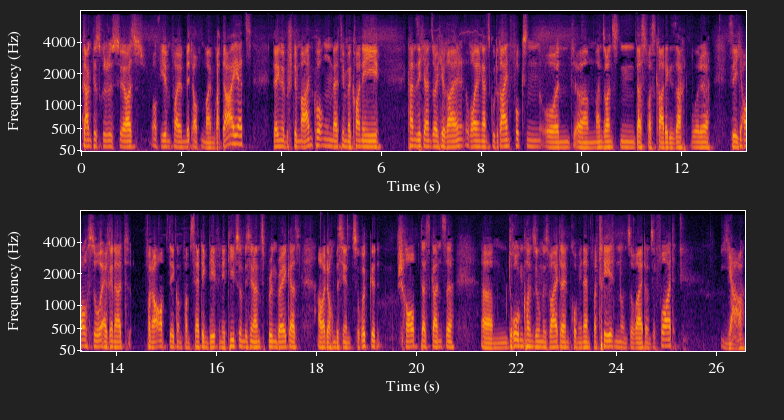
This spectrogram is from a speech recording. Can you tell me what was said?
dank des Regisseurs auf jeden Fall mit auf meinem Radar jetzt. Werden wir bestimmt mal angucken. Matthew McConaughey kann sich an solche Rollen ganz gut reinfuchsen und ähm, ansonsten das, was gerade gesagt wurde, sehe ich auch so, erinnert von der Optik und vom Setting definitiv so ein bisschen an Spring Breakers, aber doch ein bisschen zurückgeschraubt das Ganze. Ähm, Drogenkonsum ist weiterhin prominent vertreten und so weiter und so fort. Ja,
